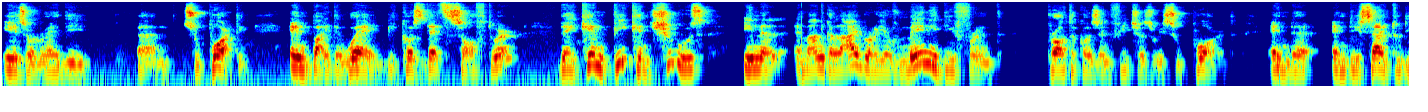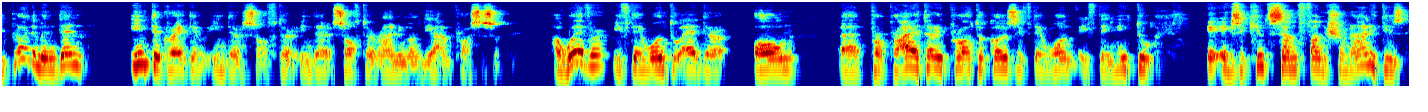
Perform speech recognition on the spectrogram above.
is already um, supporting. And by the way, because that's software, they can pick and choose in a, among a library of many different protocols and features we support and, uh, and decide to deploy them and then integrate them in their software, in their software running on the ARM processor. However, if they want to add their own uh, proprietary protocols, if they want, if they need to execute some functionalities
